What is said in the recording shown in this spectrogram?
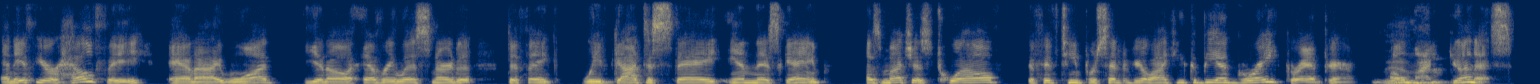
And if you're healthy, and I want, you know, every listener to, to think we've got to stay in this game as much as 12 to 15% of your life, you could be a great grandparent. Yeah. Oh my goodness.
